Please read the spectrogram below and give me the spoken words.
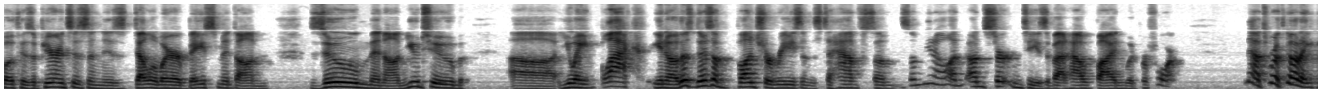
both his appearances in his Delaware basement on Zoom and on YouTube, uh, you ain't black. You know, there's there's a bunch of reasons to have some some you know un- uncertainties about how Biden would perform. Now, it's worth noting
